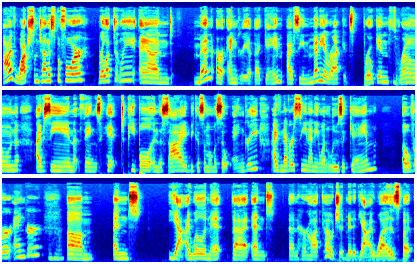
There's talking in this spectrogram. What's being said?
I've watched some tennis before, reluctantly, and men are angry at that game. I've seen many a wreck. rackets broken, thrown. I've seen things hit people in the side because someone was so angry. I've never seen anyone lose a game over anger. Um, and yeah, I will admit that and and her hot coach admitted, yeah, I was, but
